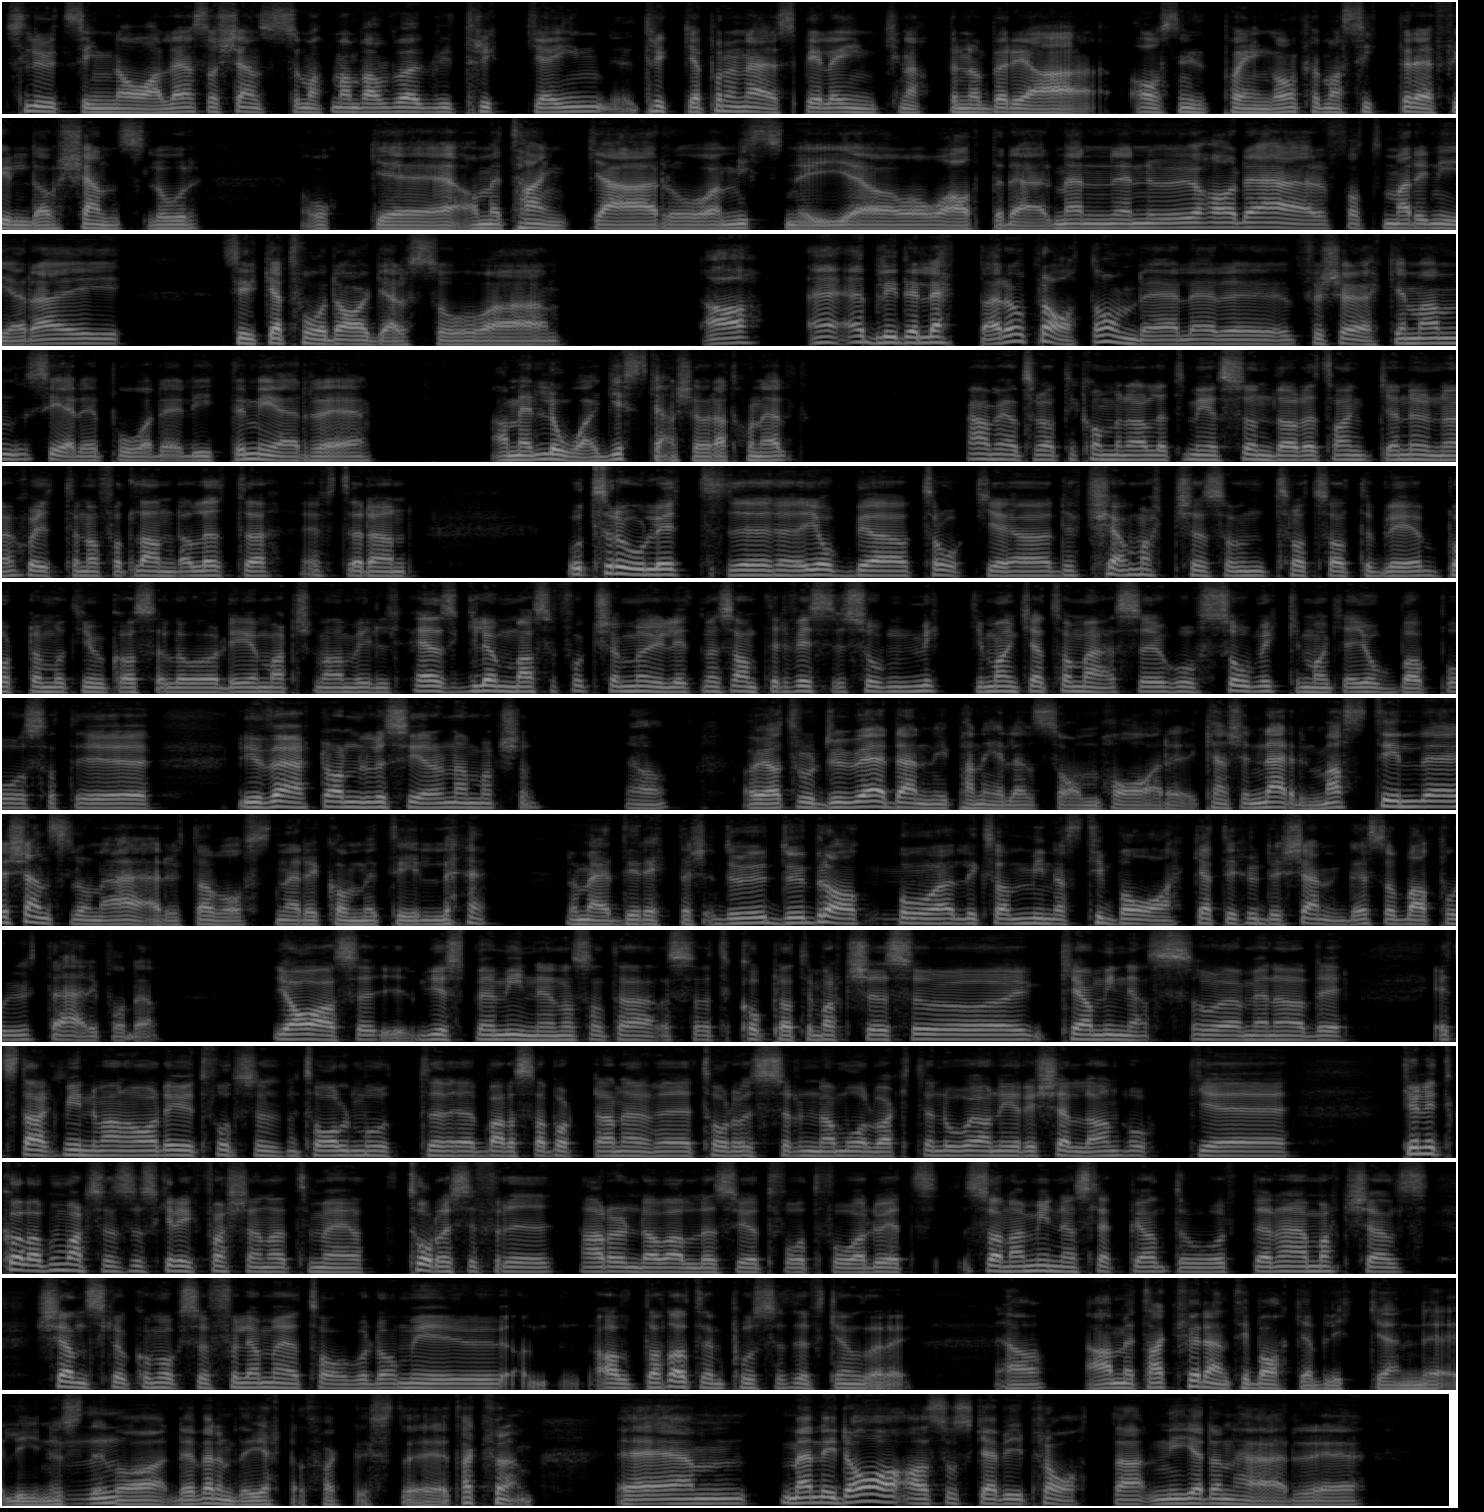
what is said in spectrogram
slutsignalen så känns det som att man bara vill trycka, in, trycka på den här spela in-knappen och börja avsnittet på en gång för man sitter där fylld av känslor och eh, ja, med tankar och missnöje och allt det där. Men eh, nu har det här fått marinera i cirka två dagar så uh, ja, eh, blir det lättare att prata om det eller försöker man se det på det lite mer uh, ja, men logiskt kanske och rationellt? Ja, men jag tror att det kommer lite mer sundare tankar nu när skiten har fått landa lite efter den otroligt eh, jobbiga, tråkiga, deppiga matchen som trots allt det blev borta mot Newcastle. Och det är en match man vill helst glömma så fort som möjligt. Men samtidigt finns det så mycket man kan ta med sig och så mycket man kan jobba på. Så att det är, det är värt att analysera den här matchen. Ja, och jag tror du är den i panelen som har eh, kanske närmast till eh, känslorna här utav oss när det kommer till de här direkta, du, du är bra på att mm. liksom minnas tillbaka till hur det kändes och bara få ut det här i podden. Ja, alltså just med minnen och sånt där, så att kopplat till matcher så kan jag minnas och jag menar det ett starkt minne man har det är ju 2012 mot eh, Barca borta när eh, Torres rundar målvakten. Då var jag nere i källaren och eh, kunde inte kolla på matchen så skrek farsan till mig att Torres är fri, han rundar Valdes och gör 2-2. Du vet, sådana minnen släpper jag inte och den här matchens känslor kommer också följa med ett tag och de är ju allt annat än positivt kan jag säga dig. Ja, ja men tack för den tillbakablicken Linus. Mm. Det, var, det värmde hjärtat faktiskt. Eh, tack för den. Um, men idag alltså ska vi prata ner den här uh,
